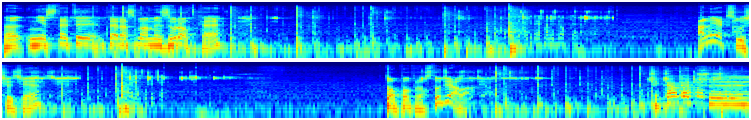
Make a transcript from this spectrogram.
No niestety teraz mamy zwrotkę. Ale jak słyszycie, to po prostu działa. Ciekawe, czy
